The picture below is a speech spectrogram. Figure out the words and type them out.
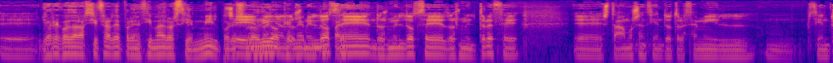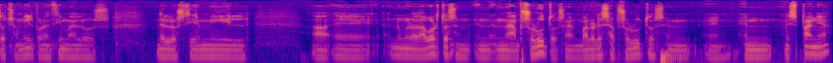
Eh, Yo recuerdo las cifras de por encima de los 100.000, por eso lo digo. que 2012, 2012, 2013 eh, estábamos en 113.000, 108.000 por encima de los, de los 100.000 ah, eh, número de abortos en, en, absolutos, en valores absolutos en, en, España.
